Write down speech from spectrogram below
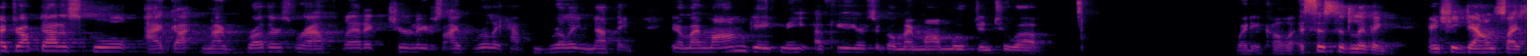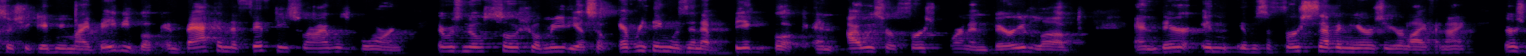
I dropped out of school. I got my brothers were athletic cheerleaders. I really have really nothing. You know, my mom gave me a few years ago. My mom moved into a what do you call it? Assisted living, and she downsized. So she gave me my baby book. And back in the 50s when I was born, there was no social media, so everything was in a big book. And I was her firstborn and very loved and there in it was the first seven years of your life. And i there's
